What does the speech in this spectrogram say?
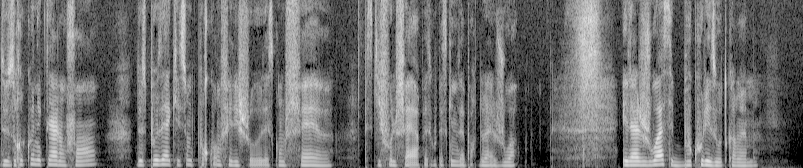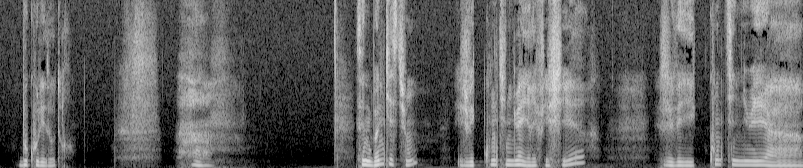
de se reconnecter à l'enfant, de se poser la question de pourquoi on fait les choses. Est-ce qu'on le fait euh, parce qu'il faut le faire, parce, qu'il nous apporte de la joie Et la joie, c'est beaucoup les autres quand même. Beaucoup les autres. Ah. C'est une bonne question. Je vais continuer à y réfléchir. Je vais continuer à,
